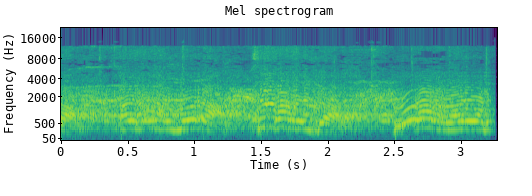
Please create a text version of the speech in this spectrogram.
Freedom.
